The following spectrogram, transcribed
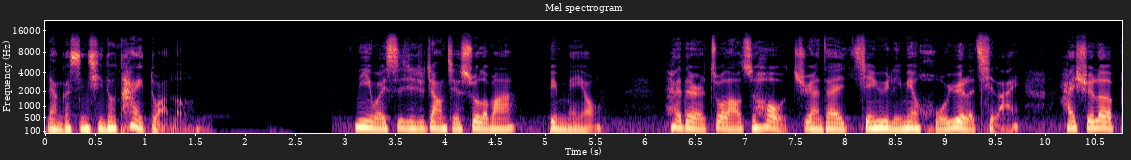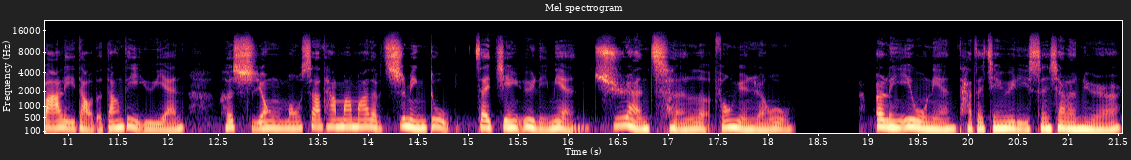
两个星期都太短了。你以为事情就这样结束了吗？并没有。Heather 坐牢之后，居然在监狱里面活跃了起来。还学了巴厘岛的当地语言和使用谋杀他妈妈的知名度，在监狱里面居然成了风云人物。二零一五年，他在监狱里生下了女儿，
